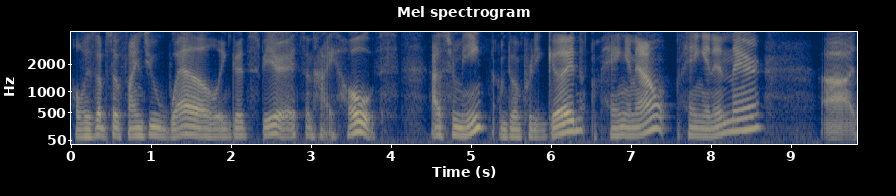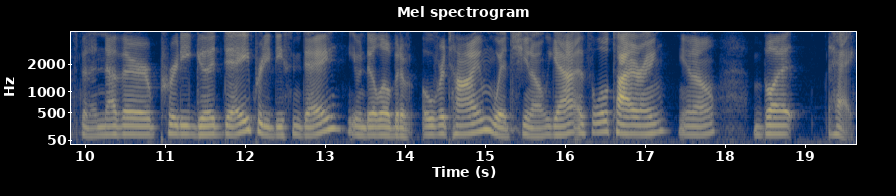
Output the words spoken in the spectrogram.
Hopefully, this episode finds you well, in good spirits, and high hopes. As for me, I'm doing pretty good. I'm hanging out, hanging in there. Uh, it's been another pretty good day, pretty decent day. Even did a little bit of overtime, which, you know, yeah, it's a little tiring, you know, but hey,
